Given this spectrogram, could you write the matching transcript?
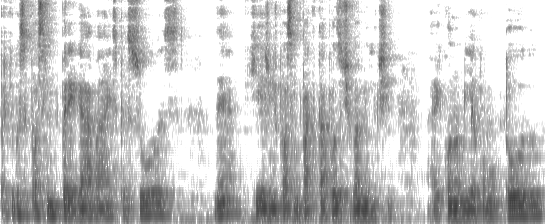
para que você possa empregar mais pessoas, né? que a gente possa impactar positivamente a economia como um todo.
